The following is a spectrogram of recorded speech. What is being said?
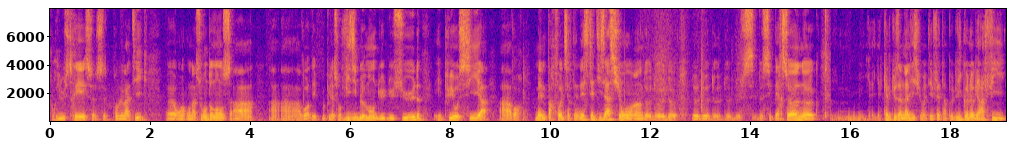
pour illustrer cette problématique. Euh, on, a souvent tendance à, avoir des populations visiblement du, Sud et puis aussi à, avoir même parfois une certaine esthétisation hein, de, de, de, ces personnes. Euh, il y a quelques analyses qui ont été faites un peu de l'iconographie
